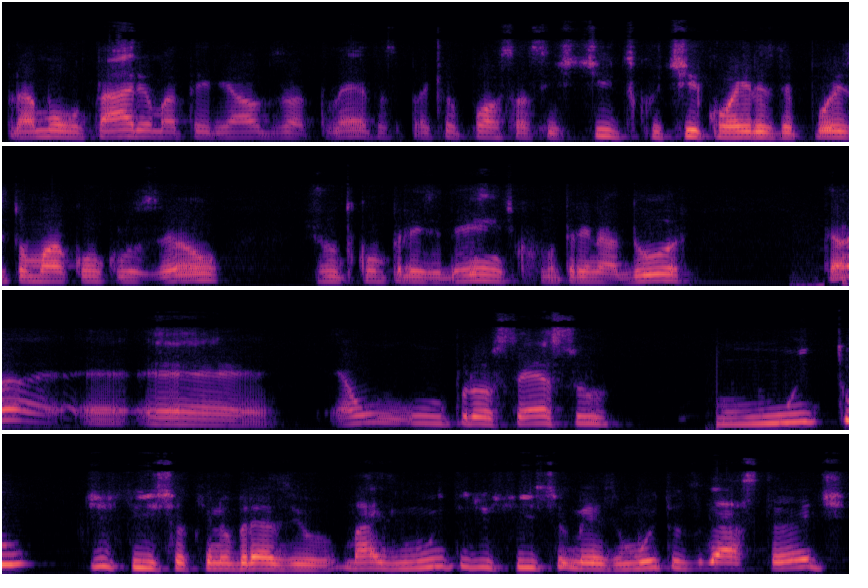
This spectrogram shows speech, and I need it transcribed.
para montarem o material dos atletas, para que eu possa assistir, discutir com eles depois tomar uma conclusão, junto com o presidente, com o treinador. Então, é, é, é um, um processo muito difícil aqui no Brasil, mas muito difícil mesmo, muito desgastante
